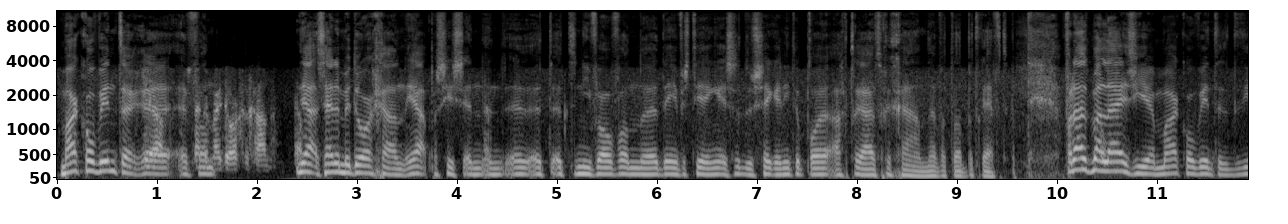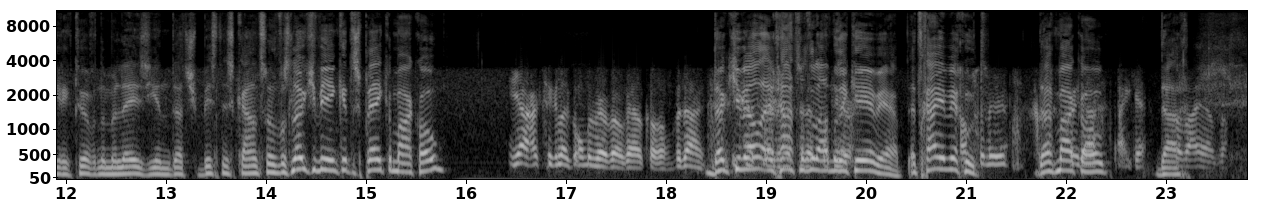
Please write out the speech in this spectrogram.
Marco Winter... Ja, van... er mij doorgegaan. Ja. ja, zijn er mee doorgegaan. Ja, precies. En, en het, het, niveau van de investeringen is er dus zeker niet op achteruit gegaan, wat dat betreft. Vanuit Maleisië, Marco Winter, de directeur van de Malaysian Dutch Business Council. Het was leuk je weer een keer te spreken, Marco. Ja, hartstikke leuk onderwerp ook, Elko. Bedankt. Dankjewel en gaat tot een andere keer weer. Het gaat je weer goed. Absoluut. Dag Marco. Dank je. Dag. Bye -bye,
